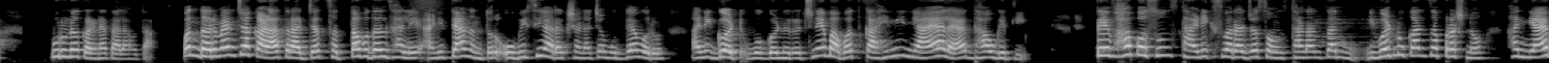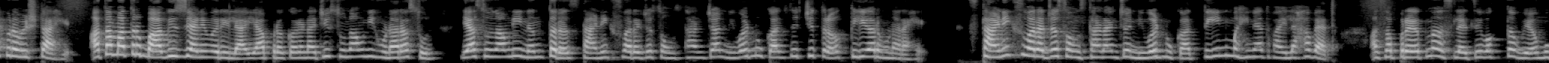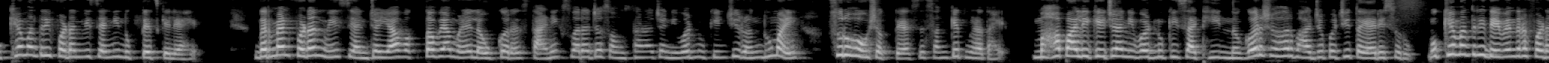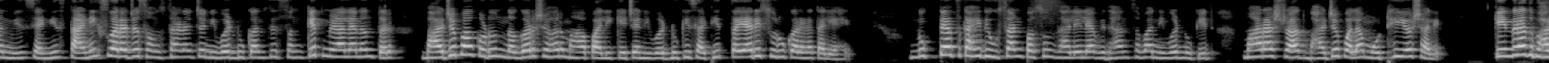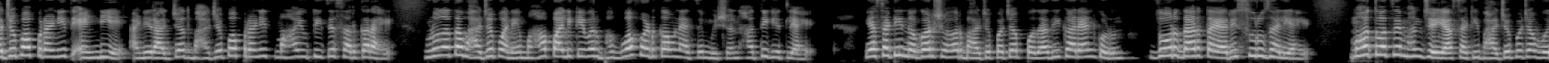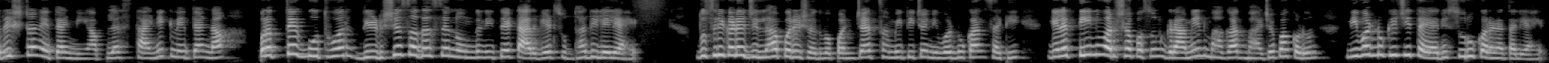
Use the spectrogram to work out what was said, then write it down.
पूर्ण करण्यात आला होता. पण दरम्यानच्या काळात राज्यात सत्ता बदल झाले आणि त्यानंतर ओबीसी आरक्षणाच्या मुद्द्यावरून आणि गट व गणरचनेबाबत काहींनी न्यायालयात धाव घेतली. तेव्हापासून स्थानिक स्वराज्य संस्थानांचा निवडणुकांचा प्रश्न हा न्यायप्रविष्ट आहे. आता मात्र बावीस जानेवारीला या प्रकरणाची सुनावणी होणार असून या सुनावणीनंतरच स्थानिक स्वराज्य संस्थांच्या निवडणुकांचे चित्र क्लिअर होणार आहे. स्थानिक स्वराज्य संस्थानांच्या निवडणुका तीन महिन्यात व्हायला हव्यात असा प्रयत्न असल्याचे वक्तव्य मुख्यमंत्री फडणवीस यांनी नुकतेच केले आहे. दरम्यान फडणवीस यांच्या या वक्तव्यामुळे लवकरच स्थानिक स्वराज्य संस्थानाच्या निवडणुकींची रणधुमाळी सुरू होऊ शकते असे संकेत मिळत आहेत. महापालिकेच्या निवडणुकीसाठी नगर शहर भाजपची तयारी सुरू. मुख्यमंत्री देवेंद्र फडणवीस यांनी स्थानिक स्वराज्य संस्थानाच्या निवडणुकांचे संकेत मिळाल्यानंतर भाजपाकडून नगर शहर महापालिकेच्या निवडणुकीसाठी तयारी सुरू करण्यात आली आहे. नुकत्याच काही दिवसांपासून झालेल्या विधानसभा निवडणुकीत महाराष्ट्रात भाजपला मोठे यश आले. केंद्रात भाजपा प्रणित एनडीए आणि राज्यात भाजपा प्रणित महायुतीचे सरकार आहे. म्हणून आता भाजपने महापालिकेवर भगवा फडकावण्याचे मिशन हाती घेतले आहे. यासाठी नगर शहर भाजपच्या पदाधिकाऱ्यांकडून जोरदार तयारी सुरू झाली आहे. महत्त्वाचे म्हणजे यासाठी भाजपच्या वरिष्ठ नेत्यांनी आपल्या स्थानिक नेत्यांना प्रत्येक बूथवर दीडशे सदस्य नोंदणीचे टार्गेट सुद्धा दिलेले आहे. दुसरीकडे जिल्हा परिषद व पंचायत समितीच्या निवडणुकांसाठी गेल्या तीन वर्षापासून ग्रामीण भागात भाजपाकडून निवडणुकीची तयारी सुरू करण्यात आली आहे.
